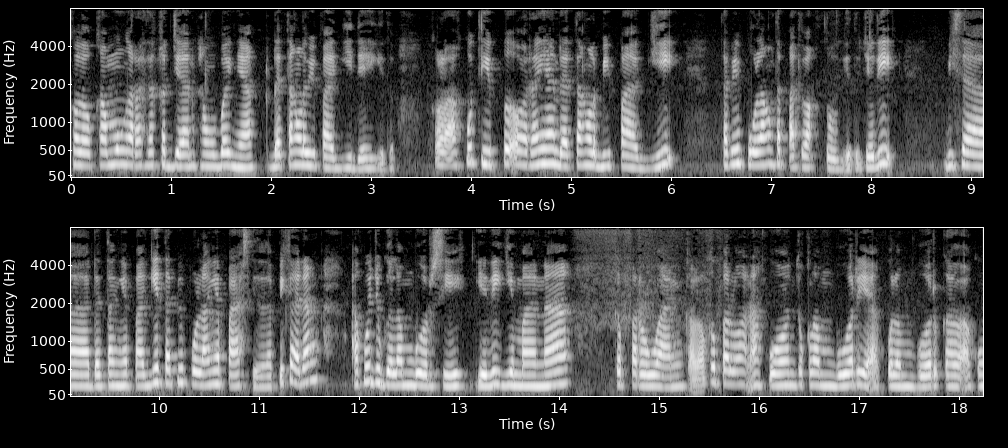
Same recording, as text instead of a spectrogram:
kalau kamu ngerasa kerjaan kamu banyak, datang lebih pagi deh gitu kalau aku tipe orang yang datang lebih pagi tapi pulang tepat waktu gitu. Jadi bisa datangnya pagi tapi pulangnya pas gitu. Tapi kadang aku juga lembur sih. Jadi gimana keperluan. Kalau keperluan aku untuk lembur ya aku lembur. Kalau aku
